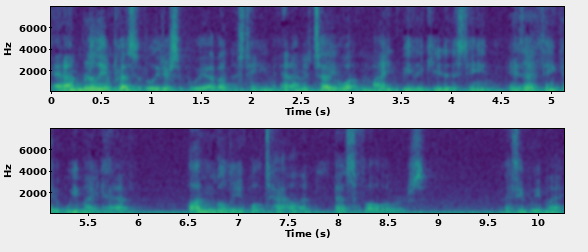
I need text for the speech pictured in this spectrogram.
And I'm really impressed with the leadership we have on this team. And I'm going to tell you what might be the key to this team is I think that we might have unbelievable talent as followers. I think we might.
